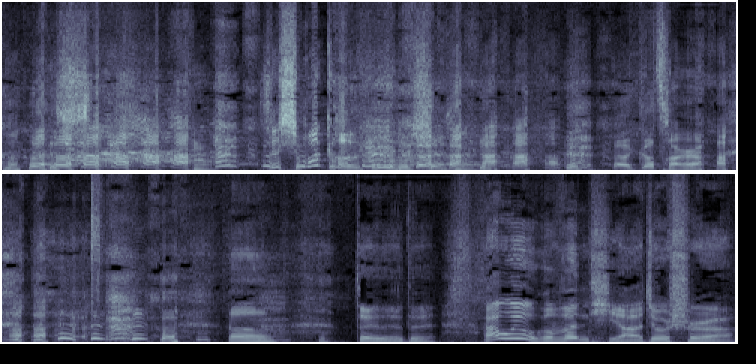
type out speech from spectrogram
这什么梗？这是。歌词儿啊？嗯，对对对。哎，我有个问题啊，就是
